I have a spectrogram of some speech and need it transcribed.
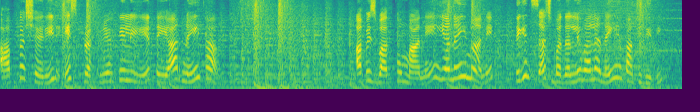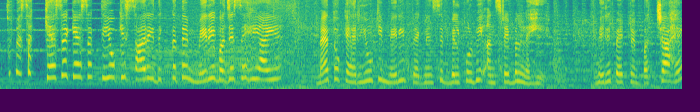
आपका शरीर इस प्रक्रिया के लिए तैयार नहीं था। आप इस बात को माने या नहीं माने लेकिन सच बदलने वाला नहीं है पाकी दीदी। तुम ऐसा कैसे कह सकती हो कि सारी दिक्कतें मेरी वजह से ही आई हैं? मैं तो कह रही हूँ कि मेरी प्रेगनेंसी बिल्कुल भी अनस्टेबल नहीं है। मेरे पेट में बच्चा है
